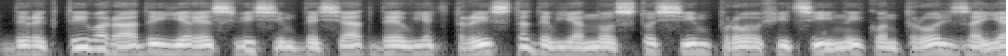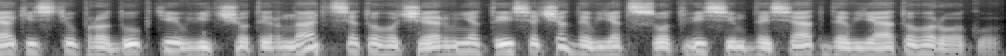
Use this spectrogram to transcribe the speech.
Директива Ради ЄС 89397 про офіційний контроль за якістю продуктів від 14 червня 1989 року.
